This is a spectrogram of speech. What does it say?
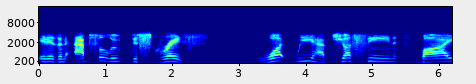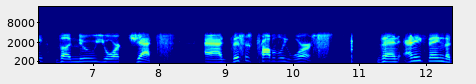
It is an absolute disgrace what we have just seen by the New York Jets. And this is probably worse than anything the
